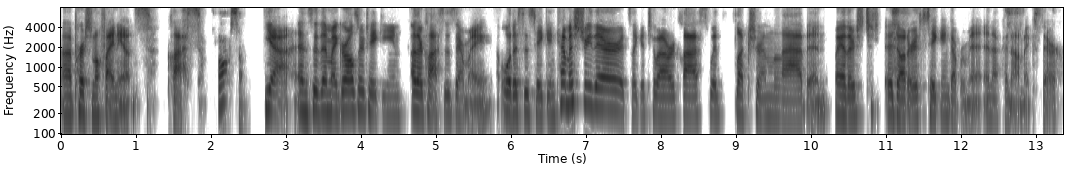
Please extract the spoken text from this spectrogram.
uh, personal finance class. Awesome yeah. And so then my girls are taking other classes there. My oldest is taking chemistry there. It's like a two hour class with lecture and lab. And my other t- daughter is taking government and economics there.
